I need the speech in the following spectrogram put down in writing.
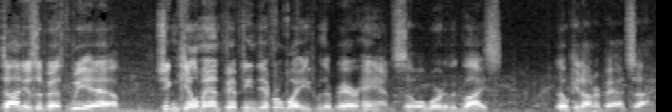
Tanya's the best we have. She can kill a man 15 different ways with her bare hands, so a word of advice, don't get on her bad side.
